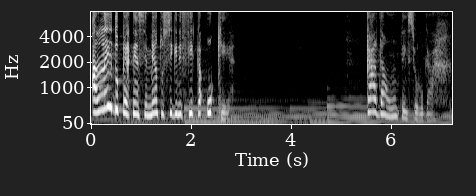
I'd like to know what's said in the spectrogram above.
A lei do pertencimento significa o quê? Cada um tem seu lugar.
